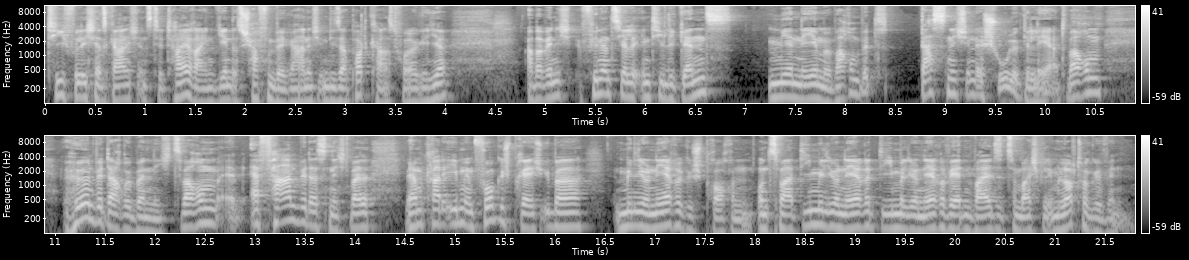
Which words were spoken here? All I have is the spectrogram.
tief will ich jetzt gar nicht ins Detail reingehen. Das schaffen wir gar nicht in dieser Podcast-Folge hier. Aber wenn ich finanzielle Intelligenz mir nehme, warum wird das nicht in der Schule gelehrt? Warum hören wir darüber nichts? Warum erfahren wir das nicht? Weil wir haben gerade eben im Vorgespräch über Millionäre gesprochen. Und zwar die Millionäre, die Millionäre werden, weil sie zum Beispiel im Lotto gewinnen.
